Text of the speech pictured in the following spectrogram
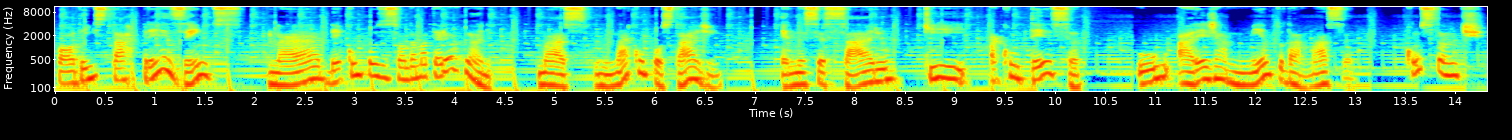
podem estar presentes na decomposição da matéria orgânica. Mas na compostagem é necessário que aconteça o arejamento da massa constante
